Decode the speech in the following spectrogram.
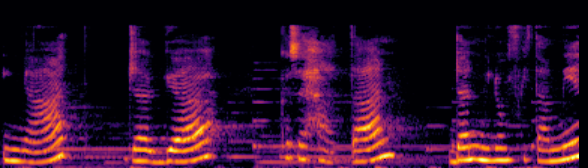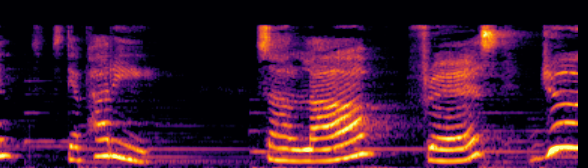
ingat jaga kesehatan dan minum vitamin setiap hari. Salam fresh juice.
